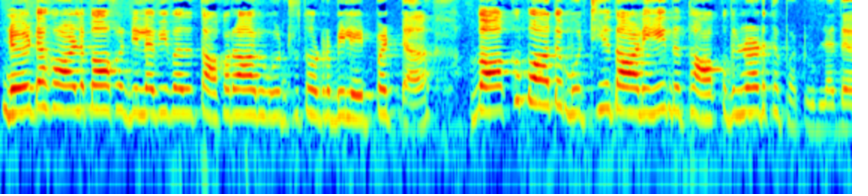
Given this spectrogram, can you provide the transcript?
நீண்டகாலமாக நிலவி வந்த தகராறு ஒன்று தொடர்பில் ஏற்பட்ட வாக்குவாதம் முற்றியதாலேயே இந்த தாக்குதல் நடத்தப்பட்டுள்ளது.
